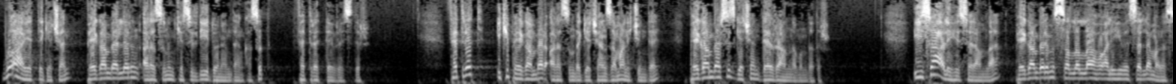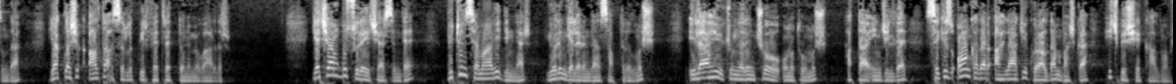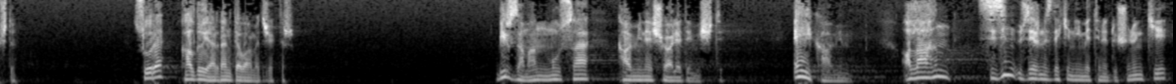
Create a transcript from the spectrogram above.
bu ayette geçen peygamberlerin arasının kesildiği dönemden kasıt fetret devresidir. Fetret iki peygamber arasında geçen zaman içinde peygambersiz geçen devre anlamındadır. İsa aleyhisselamla peygamberimiz sallallahu aleyhi ve sellem arasında yaklaşık altı asırlık bir fetret dönemi vardır. Geçen bu süre içerisinde bütün semavi dinler yörüngelerinden saptırılmış, ilahi hükümlerin çoğu unutulmuş, hatta İncil'de 8-10 kadar ahlaki kuraldan başka hiçbir şey kalmamıştı. Sure kaldığı yerden devam edecektir. Bir zaman Musa kavmine şöyle demişti. Ey kavmim! Allah'ın sizin üzerinizdeki nimetini düşünün ki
